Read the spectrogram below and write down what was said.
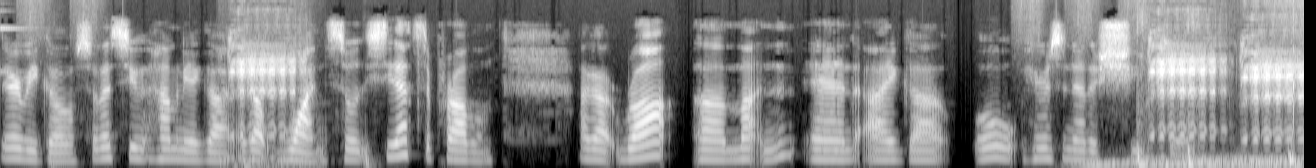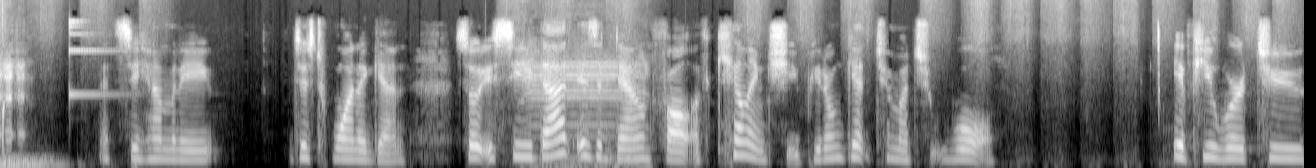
There we go. So let's see how many I got. I got one. So see, that's the problem. I got raw uh, mutton and I got, oh, here's another sheep. Here. Let's see how many, just one again. So you see, that is a downfall of killing sheep. You don't get too much wool. If you were to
